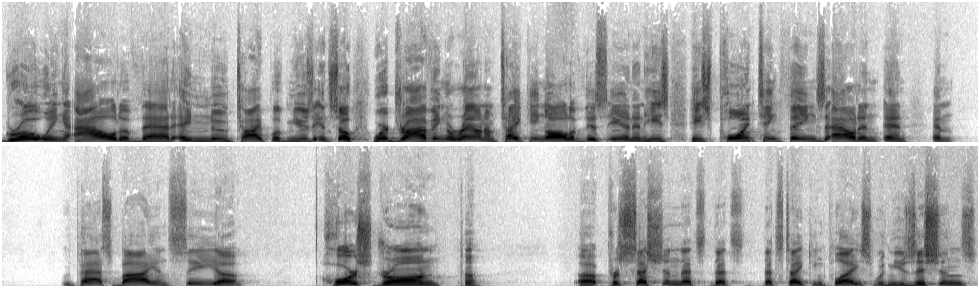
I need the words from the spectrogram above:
growing out of that a new type of music. And so we're driving around. I'm taking all of this in, and he's, he's pointing things out. And, and, and we pass by and see a horse drawn procession that's, that's, that's taking place with musicians.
